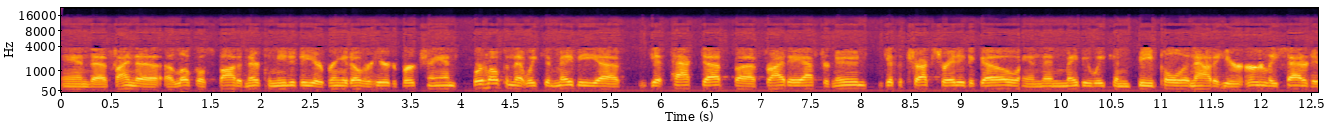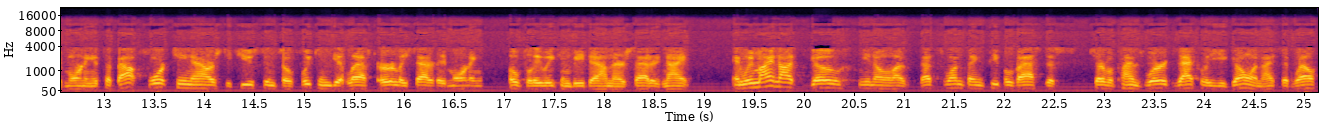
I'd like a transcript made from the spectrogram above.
and uh, find a, a local spot in their community or bring it over here to Bertrand. We're hoping that we can maybe uh, get packed up uh, Friday afternoon, get the trucks ready to go, and then maybe we can be pulling out of here early Saturday morning. It's about 14 hours to Houston, so if we can get left early Saturday morning, hopefully we can be down there Saturday night. And we might not go, you know, uh, that's one thing people have asked us several times, where exactly are you going? I said, well,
